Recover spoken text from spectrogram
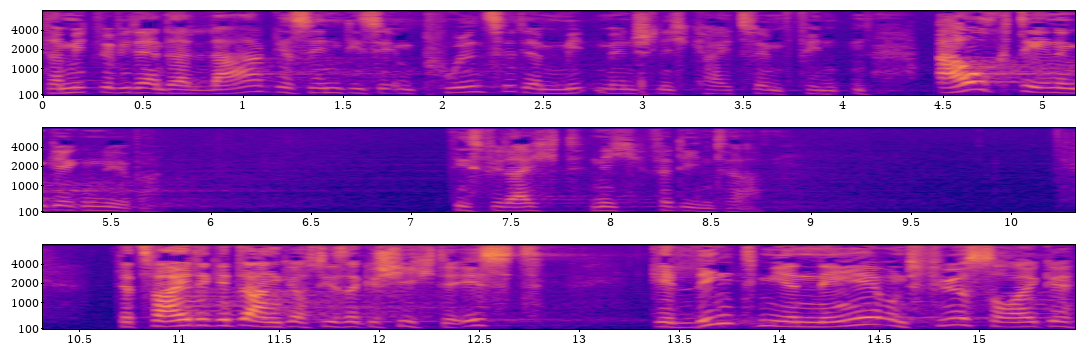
damit wir wieder in der Lage sind, diese Impulse der Mitmenschlichkeit zu empfinden, auch denen gegenüber, die es vielleicht nicht verdient haben. Der zweite Gedanke aus dieser Geschichte ist, gelingt mir Nähe und Fürsorge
